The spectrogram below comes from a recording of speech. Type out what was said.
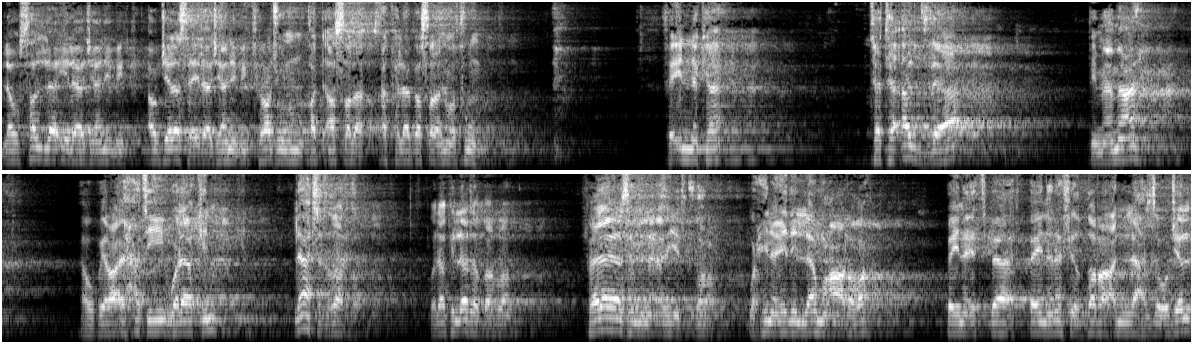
لو صلى إلى جانبك أو جلس إلى جانبك رجل قد أصل أكل بصلا وثوما فإنك تتأذى بما معه أو برائحته ولكن لا تتضرر ولكن لا تتضرر فلا يلزم من الأذية الضرر وحينئذ لا معارضة بين إثبات بين نفي الضرر عن الله عز وجل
